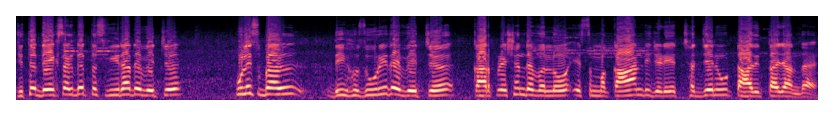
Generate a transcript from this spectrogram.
ਜਿੱਥੇ ਦੇਖ ਸਕਦੇ ਹੋ ਤਸਵੀਰਾਂ ਦੇ ਵਿੱਚ ਪੁਲਿਸ ਬਲ ਦੀ ਹਜ਼ੂਰੀ ਦੇ ਵਿੱਚ ਕਾਰਪੋਰੇਸ਼ਨ ਦੇ ਵੱਲੋਂ ਇਸ ਮਕਾਨ ਦੀ ਜਿਹੜੀ ਛੱਜੇ ਨੂੰ ਟਾ ਦਿੱਤਾ ਜਾਂਦਾ ਹੈ।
